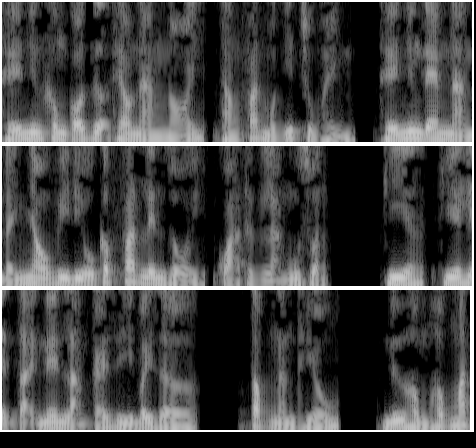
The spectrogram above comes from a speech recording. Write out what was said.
Thế nhưng không có dựa theo nàng nói, thẳng phát một ít chụp hình, thế nhưng đem nàng đánh nhau video cấp phát lên rồi, quả thực là ngu xuẩn. Kia, kia hiện tại nên làm cái gì bây giờ? Tóc ngắn thiếu, nữ hồng hốc mắt,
